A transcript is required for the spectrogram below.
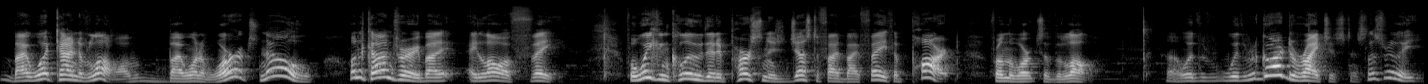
By what kind of law? By one of works? No. On the contrary, by a law of faith. For we conclude that a person is justified by faith apart from the works of the law. Uh, with, with regard to righteousness, let's really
